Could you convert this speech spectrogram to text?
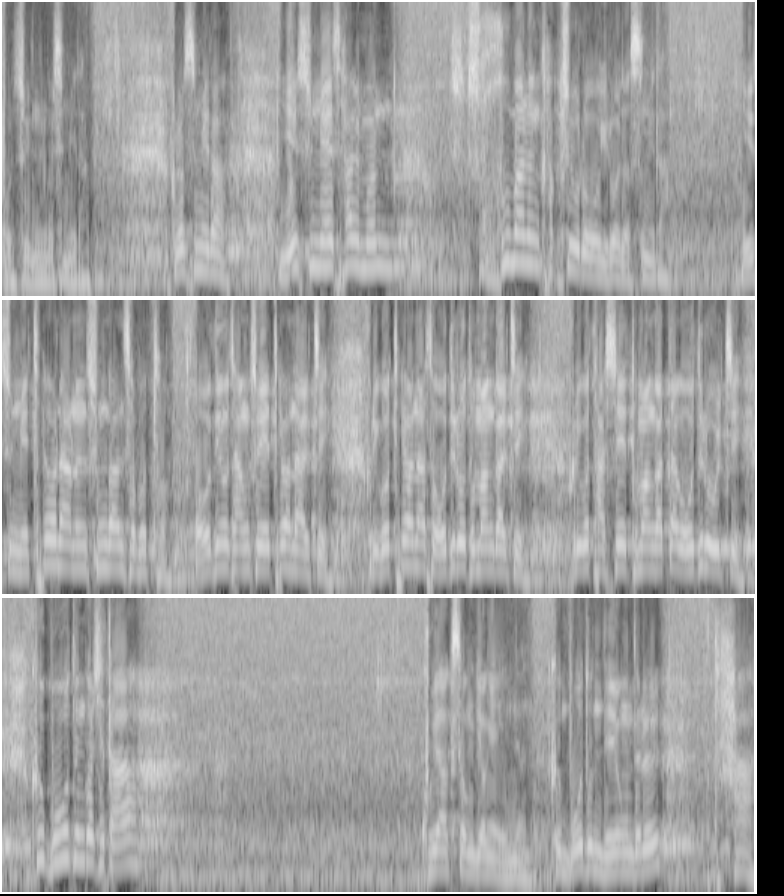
볼 수 있는 것입니다. 그렇습니다. 예수님의 삶은 수많은 각주로 이루어졌습니다. 예수님이 태어나는 순간서부터 어느 장소에 태어날지 그리고 태어나서 어디로 도망갈지 그리고 다시 도망갔다가 어디로 올지 그 모든 것이 다 구약 성경에 있는 그 모든 내용들을 다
